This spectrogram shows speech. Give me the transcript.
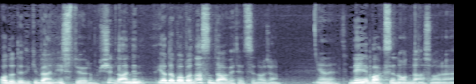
O da dedi ki ben istiyorum. Şimdi annen ya da baba nasıl davet etsin hocam? Evet. Neye baksın ondan sonra?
